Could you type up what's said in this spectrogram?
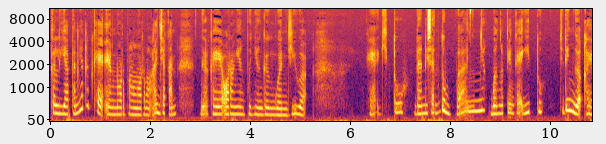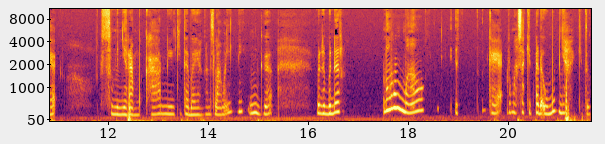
kelihatannya kan kayak yang normal-normal aja kan nggak kayak orang yang punya gangguan jiwa. Kayak gitu. Dan di sana tuh banyak banget yang kayak gitu. Jadi nggak kayak semenyeramkan yang kita bayangkan selama ini. Enggak bener-bener normal. Kayak rumah sakit pada umumnya gitu.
